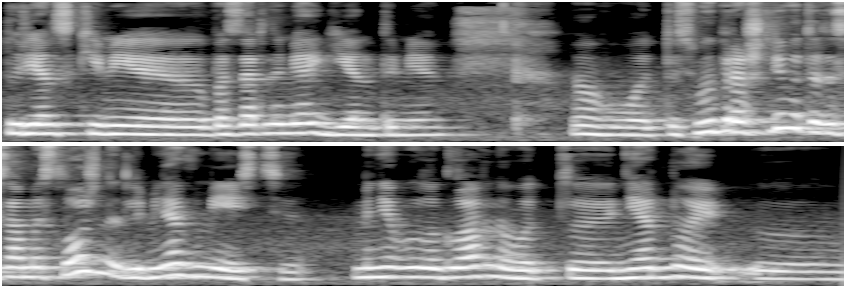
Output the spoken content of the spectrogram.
туренскими базарными агентами. Вот. То есть мы прошли вот это самое сложное для меня вместе. Мне было главное вот э, ни одной... Э,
